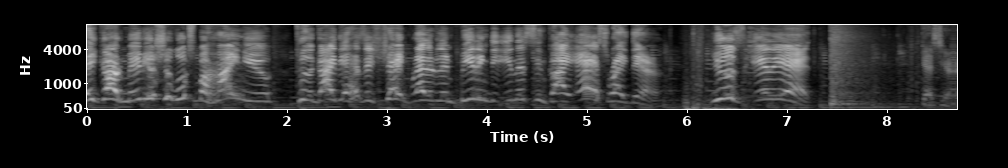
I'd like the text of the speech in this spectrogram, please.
Hey, guard, maybe you should look behind you to the guy that has a shank rather than beating the innocent guy ass right there. Use idiot. Guess here.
